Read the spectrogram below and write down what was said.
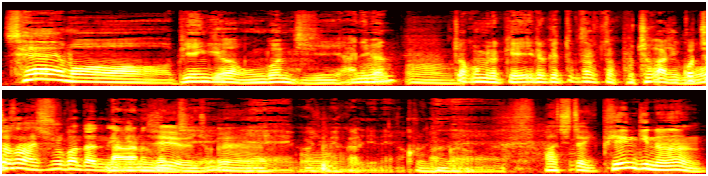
새뭐 비행기가 온 건지 아니면 어, 어. 조금 이렇게 이렇게 뚝딱뚝딱 붙여가지고 고쳐서 다시 출간다는 나가는 얘기인지. 건지 예. 예, 그거 좀 헷갈리네요. 그러니까요. 네. 아, 진짜 이 비행기는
